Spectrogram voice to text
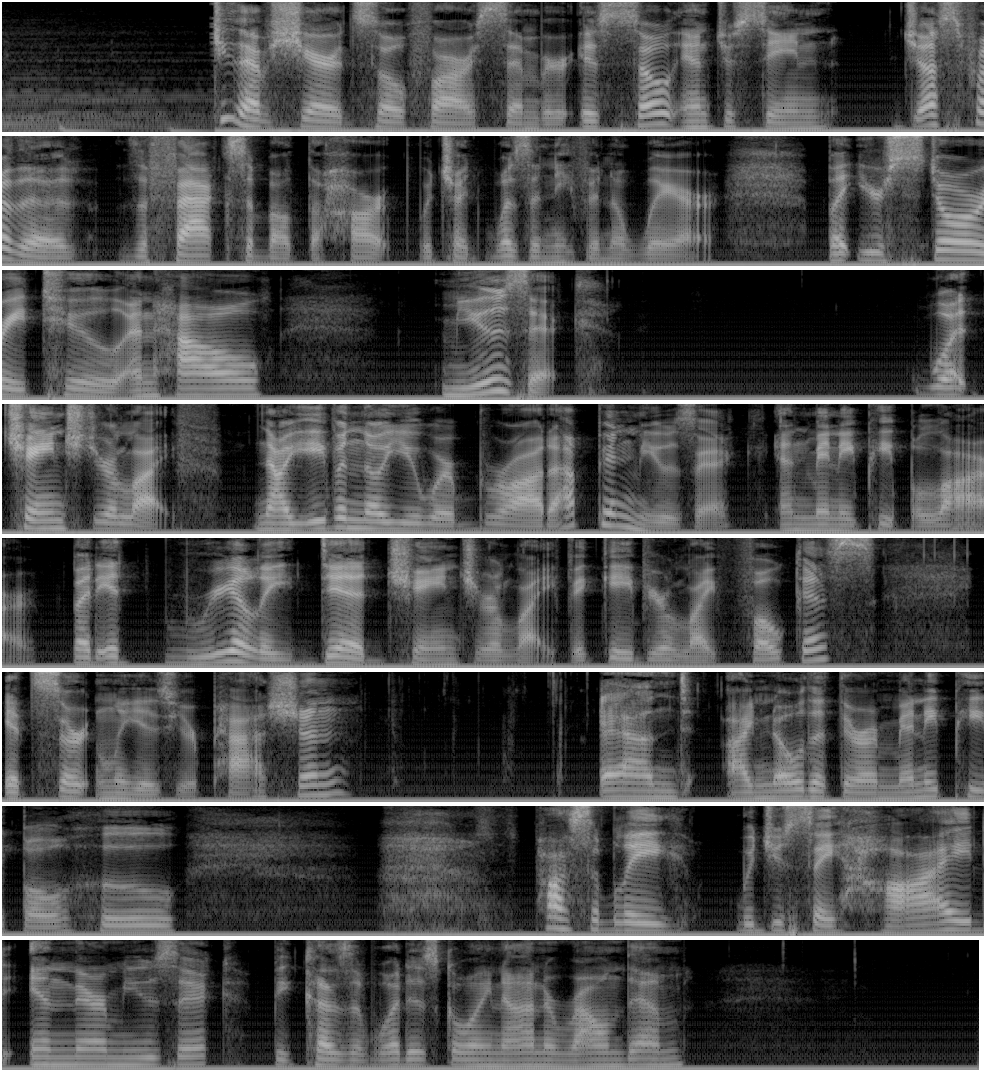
What you have shared so far, Cimber, is so interesting just for the the facts about the harp, which I wasn't even aware, but your story too, and how music what changed your life. Now, even though you were brought up in music, and many people are, but it really did change your life. It gave your life focus. It certainly is your passion. And I know that there are many people who possibly, would you say, hide in their music because of what is going on around them?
